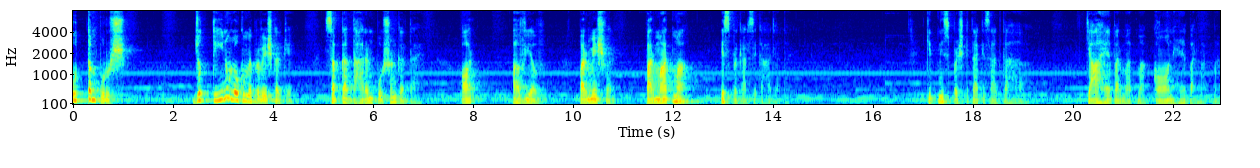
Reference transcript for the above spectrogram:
उत्तम पुरुष जो तीनों लोकों में प्रवेश करके सबका धारण पोषण करता है और अवयव, परमेश्वर, परमात्मा इस प्रकार से कहा जाता है। कितनी स्पष्टता के साथ कहा, क्या है परमात्मा? कौन है परमात्मा?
